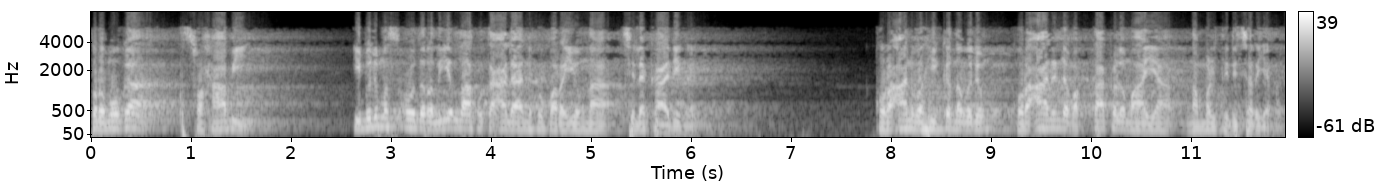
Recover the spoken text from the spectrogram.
പ്രമുഖ സ്വഹാബി ഇബുൽ മസ്ഊദ് റളിയല്ലാഹു തആലാൻഹു പറയുന്ന ചില കാര്യങ്ങൾ ഖുർആൻ വഹിക്കുന്നവരും ഖുർആനിന്റെ വക്താക്കളുമായ നമ്മൾ തിരിച്ചറിയണം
